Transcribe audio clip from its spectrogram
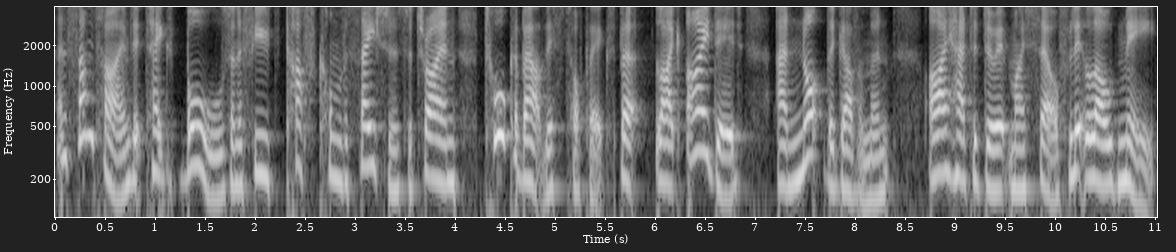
And sometimes it takes balls and a few tough conversations to try and talk about these topics. But like I did, and not the government, I had to do it myself, little old me.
